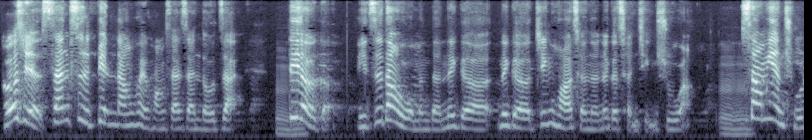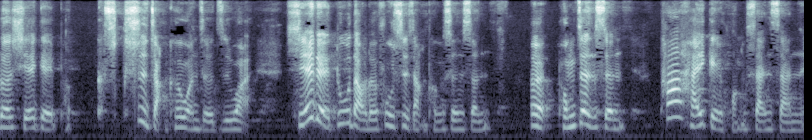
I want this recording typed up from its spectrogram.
而且三次便当会黄珊珊都在。第二个。你知道我们的那个那个金华城的那个陈情书啊？嗯，上面除了写给彭市长柯文哲之外，写给督导的副市长彭生生，呃，彭正生，他还给黄珊珊呢。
